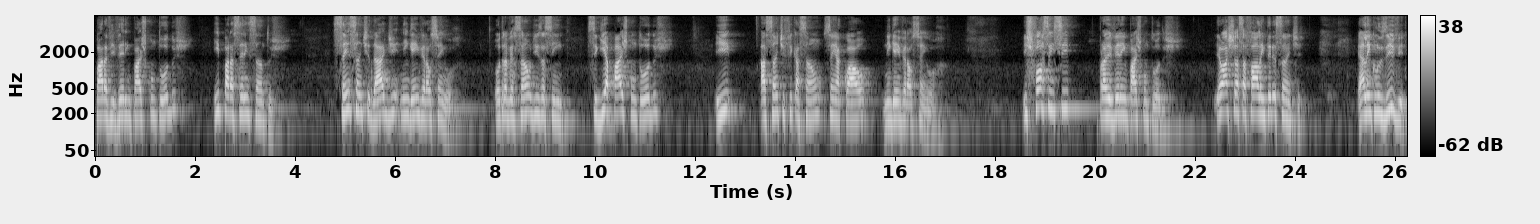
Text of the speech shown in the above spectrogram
para viver em paz com todos e para serem santos. Sem santidade ninguém verá o Senhor. Outra versão diz assim: Segui a paz com todos e a santificação, sem a qual ninguém verá o Senhor. Esforcem-se para viver em paz com todos. Eu acho essa fala interessante. Ela, inclusive,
